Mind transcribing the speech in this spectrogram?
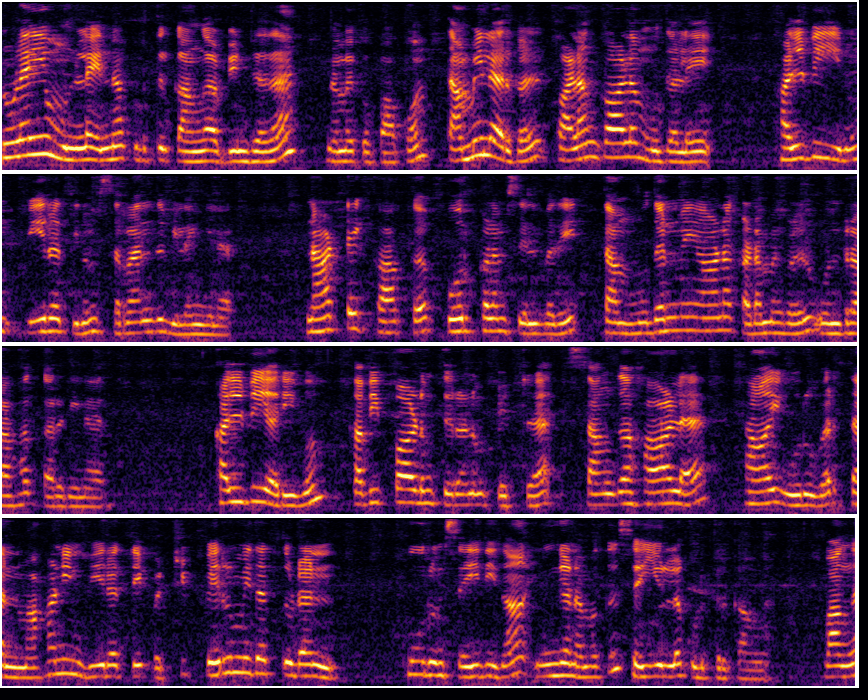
நுழையும் முன்னில் என்ன கொடுத்துருக்காங்க அப்படின்றத நம்ம இப்போ பார்ப்போம். தமிழர்கள் பழங்காலம் முதலே கல்வியிலும் வீரத்திலும் சிறந்து விளங்கினர். நாட்டை காக்க போர்க்களம் செல்வதை தம் முதன்மையான கடமைகளில் ஒன்றாக கருதினர். கல்வி அறிவும் கவிப்பாடும் திறனும் பெற்ற சங்ககால தாய் ஒருவர் தன் மகனின் வீரத்தை பற்றி பெருமிதத்துடன் கூறும் செய்தி தான் இங்கே நமக்கு செய்யுள்ள கொடுத்துருக்காங்க. வாங்க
